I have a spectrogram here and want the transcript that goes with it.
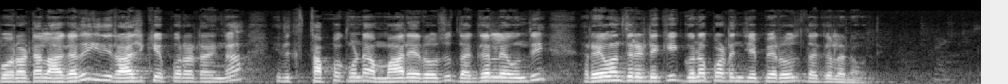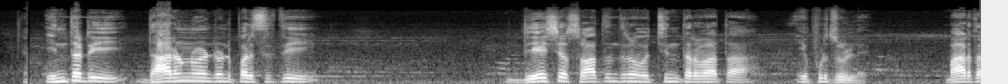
పోరాటాలు ఆగదు. ఇది రాజకీయ పోరాటంగా ఇది తప్పకుండా మారే రోజు దగ్గరలో ఉంది. రేవంత్ రెడ్డికి గుణపాఠం చెప్పే రోజు దగ్గరలోనే ఉంది. ఇంతటి దారుణమైనటువంటి పరిస్థితి దేశ స్వాతంత్రం వచ్చిన తర్వాత ఎప్పుడు చూడలే. భారత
